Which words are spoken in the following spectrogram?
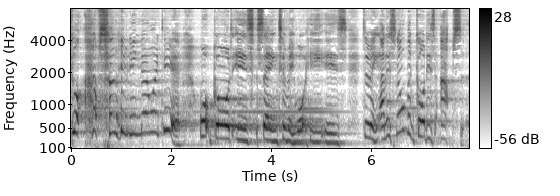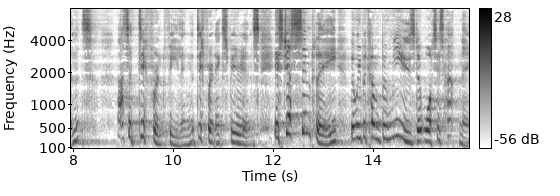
got absolutely no idea what God is saying to me, what He is doing. And it's not that God is absent. That's a different feeling, a different experience. It's just simply that we become bemused at what is happening.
